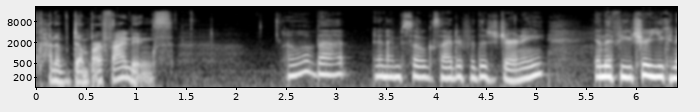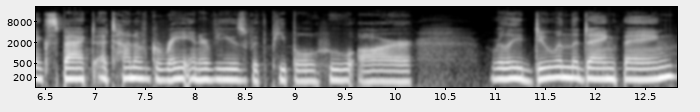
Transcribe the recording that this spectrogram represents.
kind of dump our findings. I love that. And I'm so excited for this journey. In the future, you can expect a ton of great interviews with people who are really doing the dang thing,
